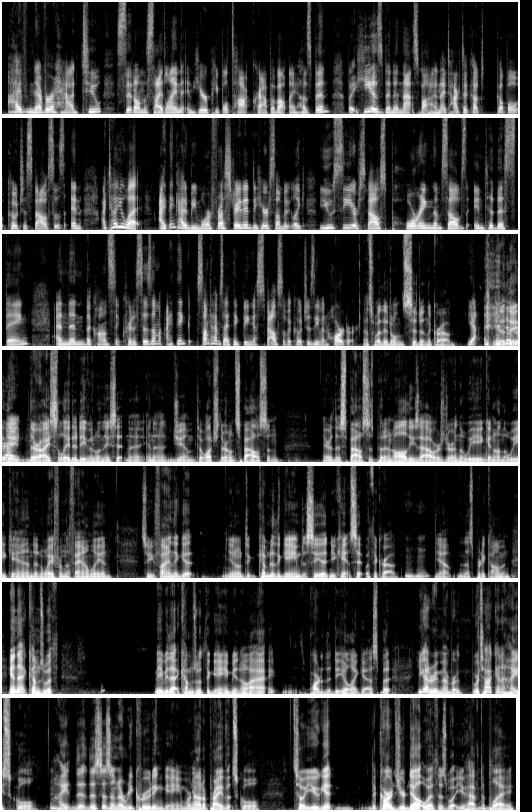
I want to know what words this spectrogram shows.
I've never had to sit on the sideline and hear people talk crap about my husband, but he has been in that spot. Mm-hmm. And I talked to a cou- couple coaches' spouses, and I tell you what, I think I would be more frustrated to hear somebody like you see your spouse pouring themselves into this thing and then the constant criticism. I think sometimes I think being a spouse of a coach is even harder. That's why they don't sit in the crowd. Yeah. You know, they, right. they they're isolated even when they sit in a in a gym to watch their own spouse and there the spouse has put in all these hours during the week Mm-hmm. and on the weekend and away from the family. And so you finally get you know to come to the game to see it and you can't sit with the crowd. Mm-hmm. yeah and that's pretty common. And that comes with maybe that comes with the game you know I, it's part of the deal i guess. But you got to remember we're talking high school. High, th- this isn't a recruiting game. We're not a private school. So you get the cards you're dealt with is what you have to play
